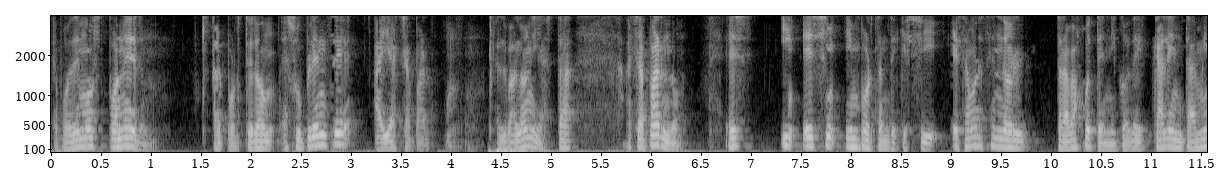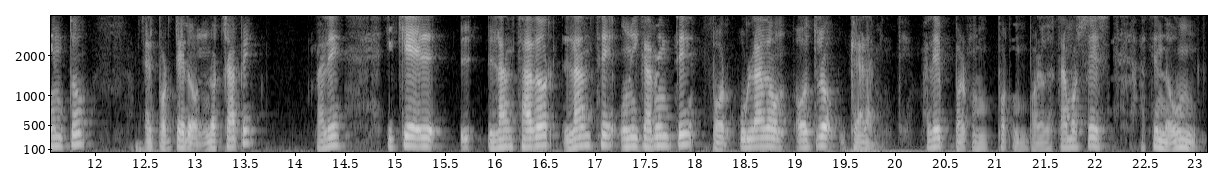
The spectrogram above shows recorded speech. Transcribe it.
eh, podemos poner al portero suplente ahí a chapar el balón y ya está. A chapar no, es, es importante que si estamos haciendo el trabajo técnico de calentamiento, el portero no chape, ¿vale? Y que el lanzador lance únicamente por un lado u otro claramente, ¿vale? Por, lo que estamos es haciendo un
